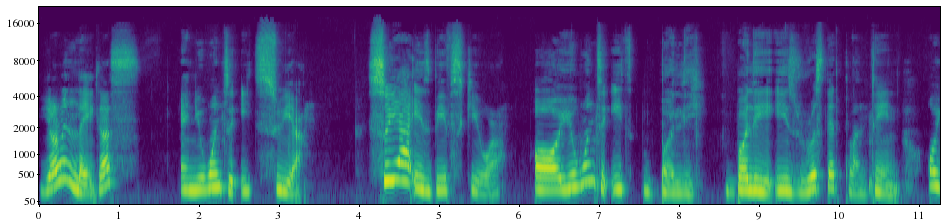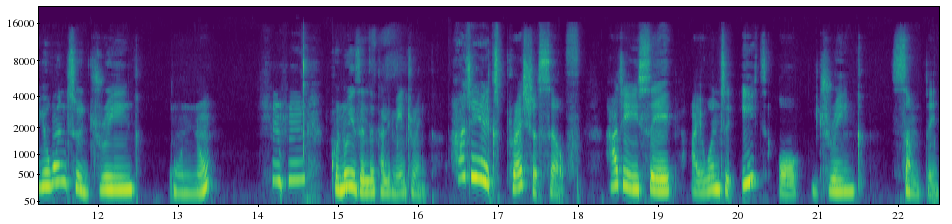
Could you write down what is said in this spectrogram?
you're in Lagos and you want to eat suya. Suya is beef skewer or you want to eat boli. Boli is roasted plantain, or you want to drink kunu. kunu is a locally made drink. How do you express yourself? How do you say, I want to eat or drink something?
